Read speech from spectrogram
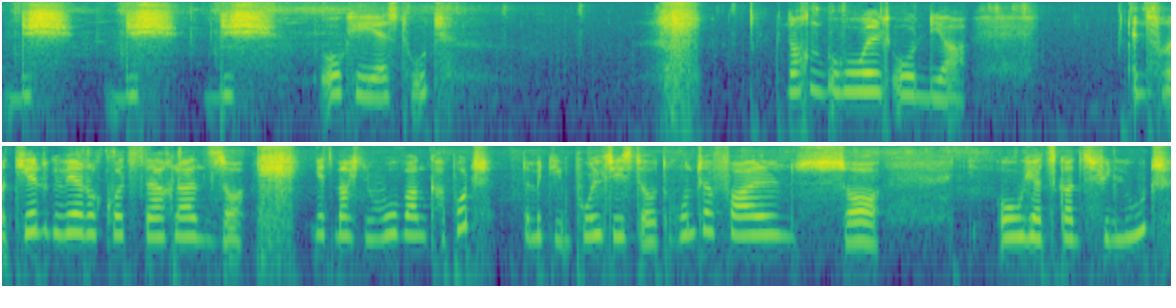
Disch, Disch, Disch. Okay, er ist tot. Knochen geholt und ja. Infrantiergewehr noch kurz nachladen. So. Jetzt mache ich den Wohnwagen kaputt, damit die Impulsis dort runterfallen. So. Oh, jetzt ganz viel Loot.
